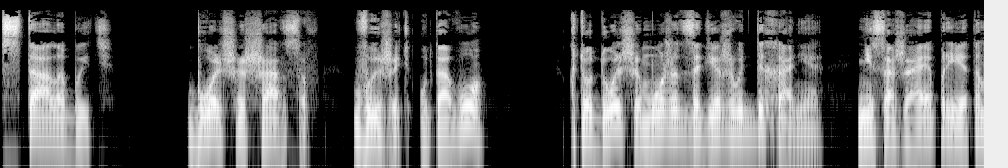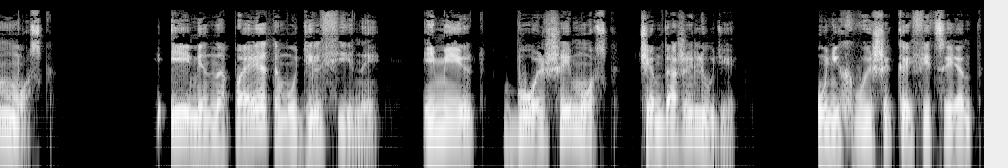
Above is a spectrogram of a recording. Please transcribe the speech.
Стало быть, больше шансов выжить у того, кто дольше может задерживать дыхание, не сажая при этом мозг. Именно поэтому дельфины имеют больший мозг, чем даже люди. У них выше коэффициент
